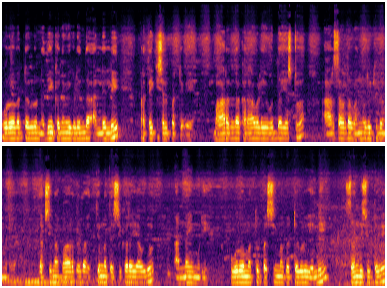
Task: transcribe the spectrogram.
ಪೂರ್ವ ಘಟ್ಟಗಳು ನದಿ ಕಣಿವೆಗಳಿಂದ ಅಲ್ಲಲ್ಲಿ ಪ್ರತ್ಯೇಕಿಸಲ್ಪಟ್ಟಿವೆ. ಭಾರತದ ಕರಾವಳಿಯ ಉದ್ದ ಎಷ್ಟು? ಆರು ಸಾವಿರದ ಒಂದುನೂರು ಕಿಲೋಮೀಟರ್. ದಕ್ಷಿಣ ಭಾರತದ ಅತ್ಯುನ್ನತ ಶಿಖರ ಯಾವುದು? ಅನ್ನೈಮುಡಿ. ಪೂರ್ವ ಮತ್ತು ಪಶ್ಚಿಮ ಘಟ್ಟಗಳು ಎಲ್ಲಿ ಸಂಧಿಸುತ್ತವೆ?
